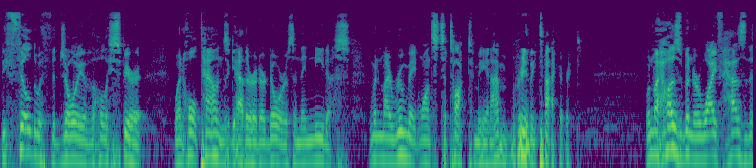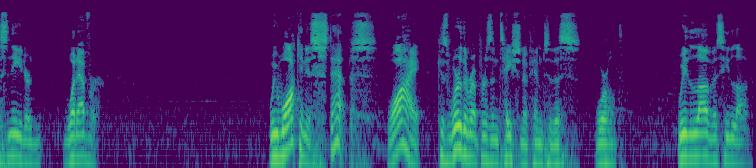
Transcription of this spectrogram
Be filled with the joy of the Holy Spirit when whole towns gather at our doors and they need us. When my roommate wants to talk to me and I'm really tired when my husband or wife has this need or whatever. We walk in his steps. Why? Because we're the representation of him to this world. We love as he loved.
